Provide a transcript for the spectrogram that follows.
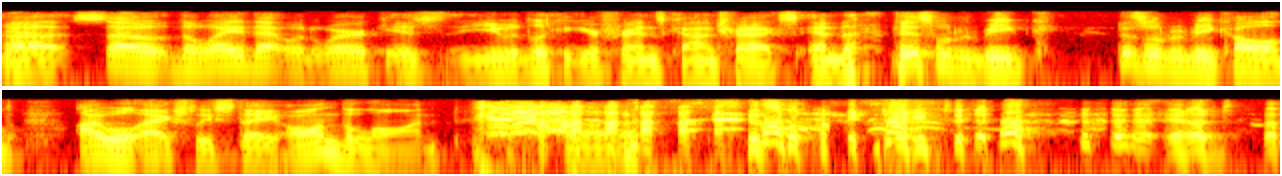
Yeah. Uh, so the way that would work is you would look at your friends' contracts, and this one would be this one would be called "I will actually stay on the lawn." Uh, what I named it. and, uh,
